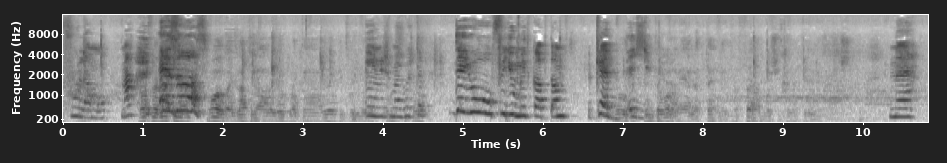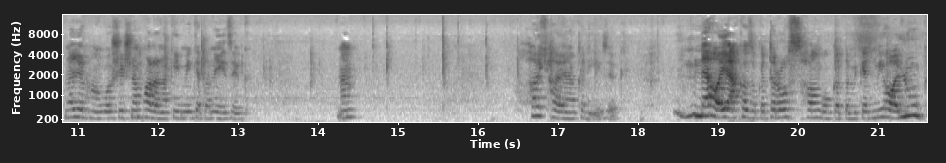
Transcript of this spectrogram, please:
Fullamó. Már ez Lakinál- az! Hol vagy? Lakinál vagyok, Lakinál vagyok. Itt vagy Én is megöltem. De jó, figyelj, mit kaptam. ked, Jó, egy, szinte valami el lett engedve, felhangosítom a tévét. ne, nagyon hangos, és nem hallanak így minket a nézők. Nem? Hogy halljanak a nézők? Ne hallják azokat a rossz hangokat, amiket mi hallunk.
